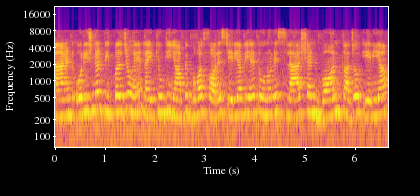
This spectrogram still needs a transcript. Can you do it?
एंड ओरिजिनल पीपल जो है लाइक like, क्योंकि यहाँ पे बहुत फॉरेस्ट एरिया भी है तो उन्होंने स्लैश एंड बर्न का जो एरिया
